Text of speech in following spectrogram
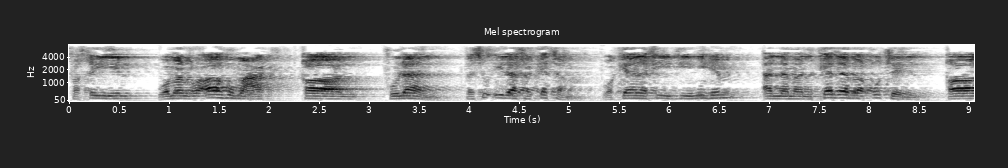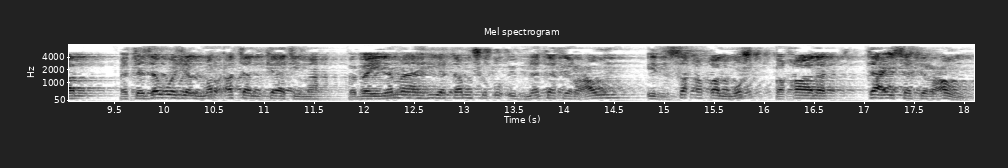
فقيل ومن رآه معك؟ قال فلان. فسئل فكتم وكان في دينهم أن من كذب قتل. قال فتزوج المرأة الكاتمة فبينما هي تمشط ابنة فرعون إذ سقط المشط فقالت تعس فرعون.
